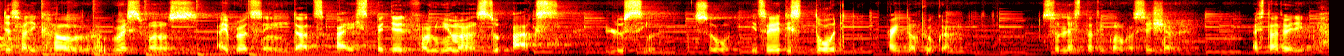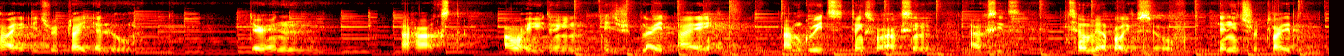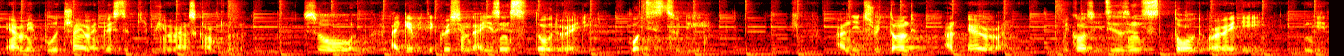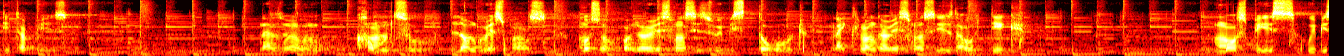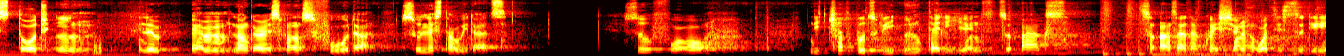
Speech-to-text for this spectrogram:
Um, these are the kind of response I brought in that I expected from humans to ask Lucy. So it's already stored Python program. So let's start a conversation. I started hi, it replied hello. Then I asked, how are you doing? It replied, hi, I'm great, thanks for asking. I asked it, tell me about yourself. Then it replied, I'm a able trying my best to keep humans company. So I gave it a question that isn't stored already. What is today? And it returned an error because it isn't stored already in the database. That's when we come to long response. Most of other responses will be stored, like longer responses that will take more space will be stored in, in the um, longer response folder. So let's start with that. So for the chatbot to be intelligent to ask to answer that question, what is today?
